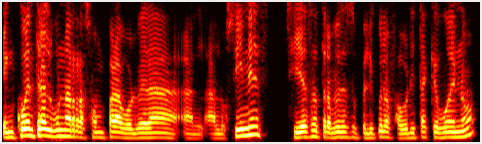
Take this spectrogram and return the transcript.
encuentre alguna razón para volver a, a- los cines. Si es a través de su película favorita, qué bueno.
